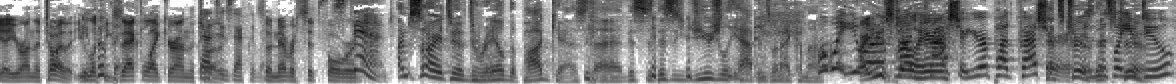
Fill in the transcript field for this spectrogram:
Yeah, you're on the toilet. You You're look pooping. exactly like you're on the toilet. That's toilet. exactly right. So never sit forward. stand. I'm sorry to have derailed the podcast. Uh, this is this is usually happens when I come out. Well, wait, you Are are, you a still pod here? crasher. You're a pod crasher. That's true. Isn't That's this what you true. do?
